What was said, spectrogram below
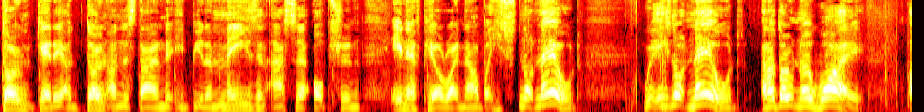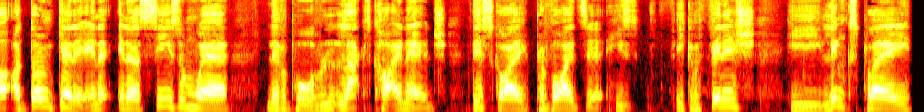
don't get it. I don't understand it. He'd be an amazing asset option in FPL right now, but he's not nailed. He's not nailed, and I don't know why. I, I don't get it. In a, in a season where Liverpool have lacked cutting edge, this guy provides it. He's he can finish. He links play.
